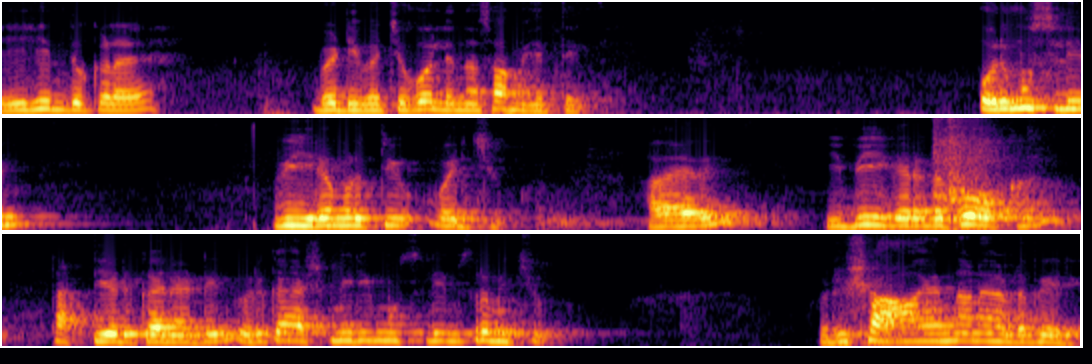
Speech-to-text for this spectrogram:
ഈ ഹിന്ദുക്കളെ വെടിവെച്ച് കൊല്ലുന്ന സമയത്ത് ഒരു മുസ്ലിം വീരമൃത്യു വരിച്ചു. അതായത് ഈ ഭീകരന്റെ തോക്ക് തട്ടിയെടുക്കാനായിട്ട് ഒരു കാശ്മീരി മുസ്ലിം ശ്രമിച്ചു. ഒരു ഷാ എന്നാണ് അയാളുടെ പേര്.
